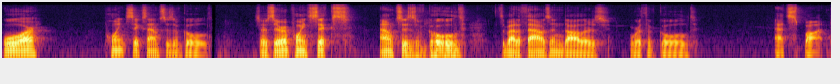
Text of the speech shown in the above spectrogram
Or 0.6 ounces of gold. So 0.6 ounces of gold. It's about a thousand dollars worth of gold at spot.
